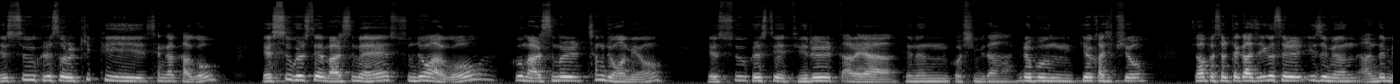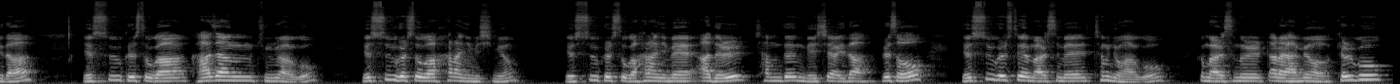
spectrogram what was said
예수 그리스도를 깊이 생각하고 예수 그리스도의 말씀에 순종하고 그 말씀을 청종하며 예수 그리스도의 뒤를 따라야 되는 것입니다. 여러분 기억하십시오. 주 앞에 설 때까지 이것을 잊으면 안 됩니다. 예수 그리스도가 가장 중요하고 예수 그리스도가 하나님이시며 예수 그리스도가 하나님의 아들 참된 메시아이다. 그래서 예수 그리스도의 말씀에 청종하고 그 말씀을 따라야 하며 결국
